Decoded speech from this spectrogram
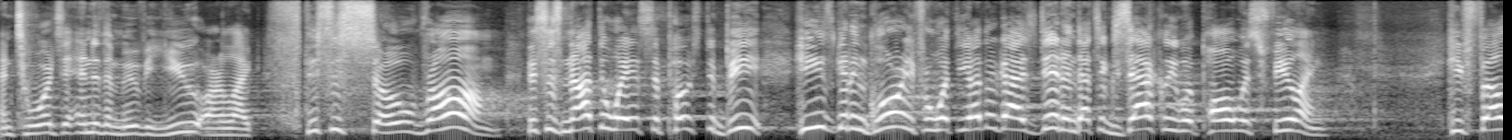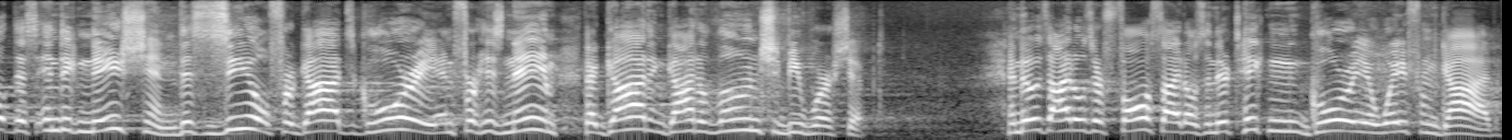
And towards the end of the movie, you are like, this is so wrong. This is not the way it's supposed to be. He's getting glory for what the other guys did, and that's exactly what Paul was feeling. He felt this indignation, this zeal for God's glory and for his name, that God and God alone should be worshiped. And those idols are false idols, and they're taking glory away from God.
